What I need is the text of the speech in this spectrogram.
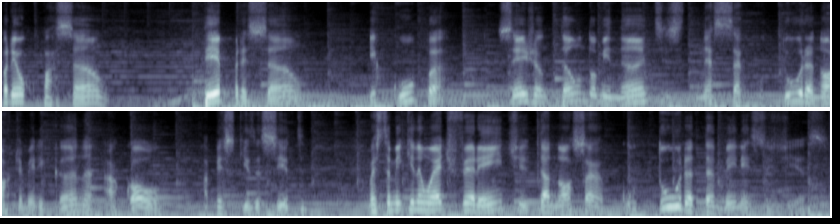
preocupação, depressão e culpa sejam tão dominantes nessa cultura norte-americana a qual a pesquisa cita, mas também que não é diferente da nossa cultura também nesses dias.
